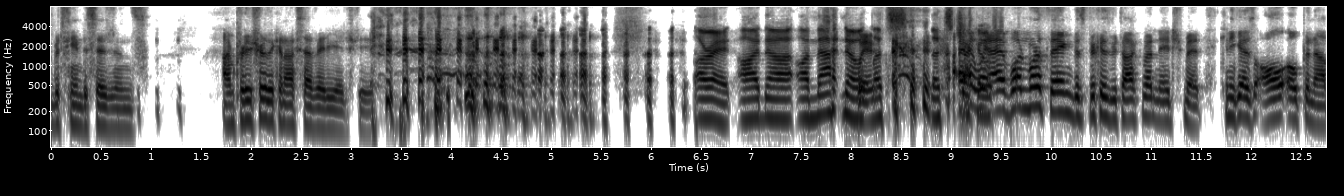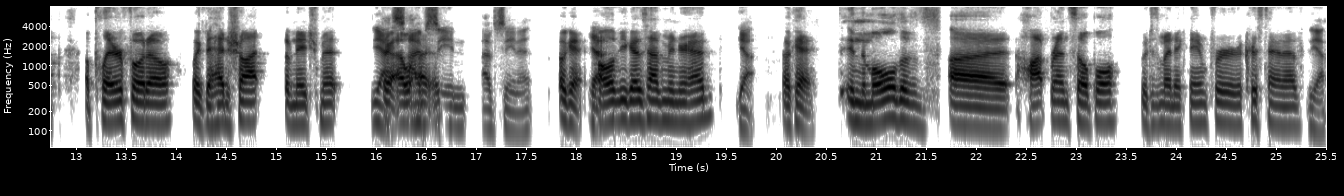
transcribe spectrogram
between decisions. I'm pretty sure the Canucks have ADHD. All right. On uh, on that note, Wait. let's let's I, check wait, out. I have one more thing just because we talked about Nate Schmidt. Can you guys all open up a player photo, like the headshot of Nate Schmidt? yes, I- I- I've seen I've seen it. Okay, Yeah. all of you guys have them in your head? Yeah. Okay. In the mold of uh, Hot Brent Sopel, which is my nickname for Chris Tanev. Yeah.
